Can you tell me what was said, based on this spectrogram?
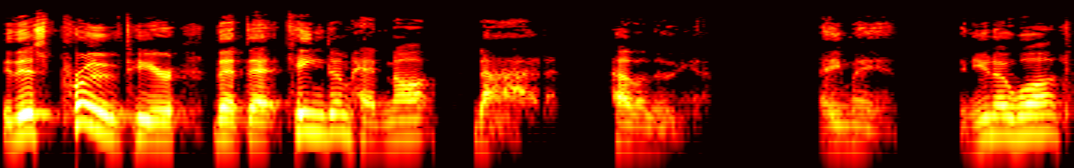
this proved here that that kingdom had not died. Hallelujah. Amen. And you know what?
